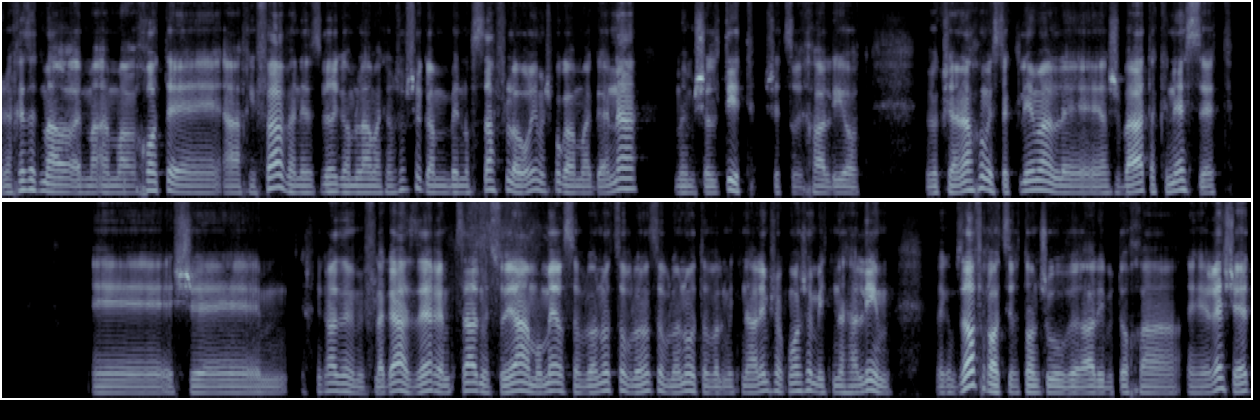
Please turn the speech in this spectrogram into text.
ונכניס את מער... מע- מערכות אה, האכיפה, ואני אסביר גם למה. כי אני חושב שגם בנוסף להורים, יש פה גם הגנה ממשלתית שצריכה להיות. וכשאנחנו מסתכלים על uh, השבעת הכנסת, uh, ש... איך נקרא לזה? מפלגה, זרם, צד מסוים, אומר סבלנות, סבלנות, סבלנות, אבל מתנהלים שם כמו שמתנהלים, וגם זה הופך להיות סרטון שהוא ויראלי בתוך הרשת,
